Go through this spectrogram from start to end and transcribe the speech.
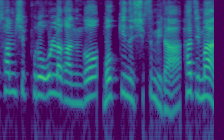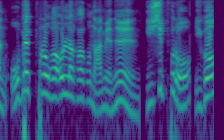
30% 올라가는 거 먹기는 쉽습니다. 하지만 500%가 올라가고 나면은 20% 이거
